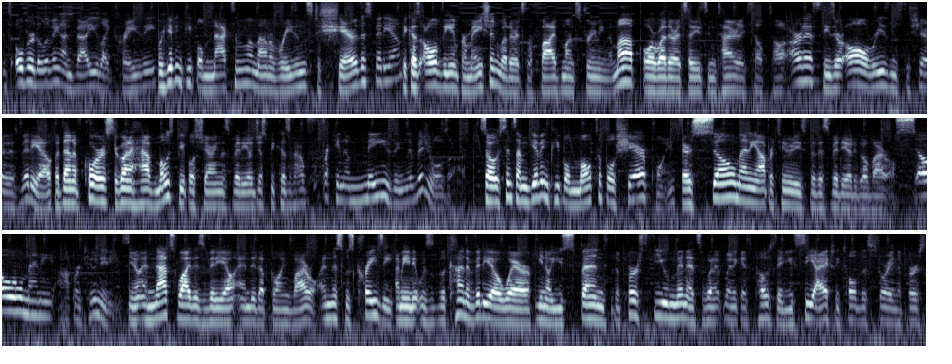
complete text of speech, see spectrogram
it's over delivering on value like crazy. We're giving people maximum amount of reasons to share this video because all of the information, whether it's the five months dreaming them up, or whether it's that he's entirely self-taught artist, these are all reasons to share this video. But then of course, you're going to have most people sharing this video just because of how freaking amazing the visuals are. So since I'm giving people multiple share points, there's so many opportunities for this video to go viral. So many opportunities, you know, and that's why this video ended up going viral. And this was crazy. I mean, it was the kind of video where, you know, you spend the first few minutes when it, when it gets posted, you see, I actually told this story in the first,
